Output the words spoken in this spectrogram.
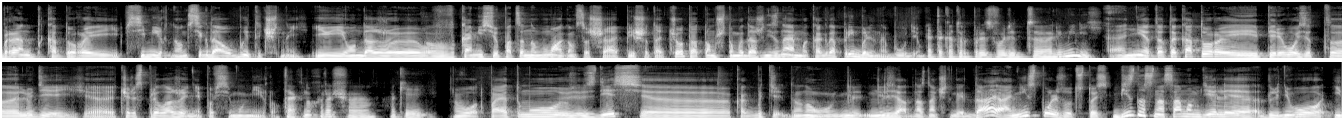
бренд, который всемирный, он всегда убыточный, и он даже в комиссию по ценным бумагам в США пишет отчет о том, что мы даже не знаем, мы когда прибыльны будем. Это который производит алюминий? Нет, это который перевозит э, людей э, через приложение по всему миру. Так, ну хорошо, окей. Вот, поэтому здесь э, как бы ну, не- нельзя однозначно говорить, да, они используются. То есть бизнес на самом деле для него и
